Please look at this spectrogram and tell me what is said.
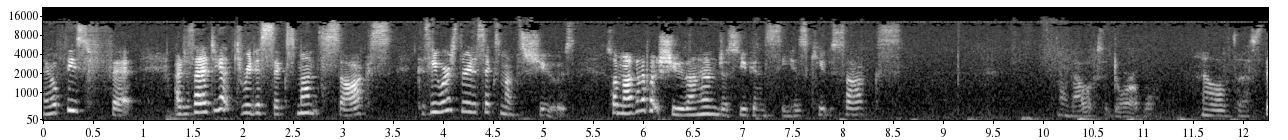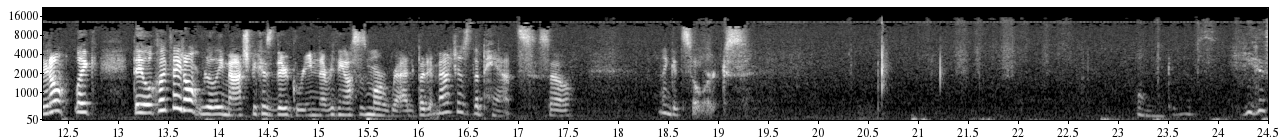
I hope these fit. I decided to get three to six months socks because he wears three to six months shoes. So I'm not to put shoes on him just so you can see his cute socks. Oh, that looks adorable. I love this. They don't, like, they look like they don't really match because they're green and everything else is more red, but it matches the pants, so I think it still works. Oh my goodness. He is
